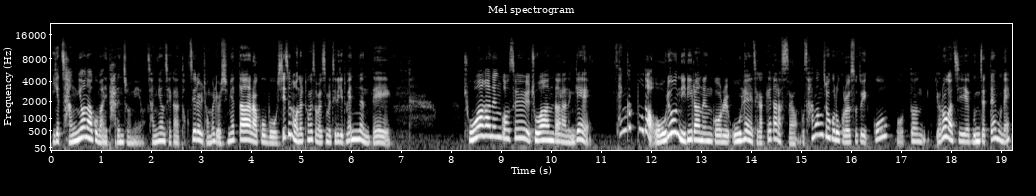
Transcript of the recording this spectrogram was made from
이게 작년하고 많이 다른 점이에요. 작년 제가 덕질을 정말 열심히 했다라고 뭐 시즌 1을 통해서 말씀을 드리기도 했는데, 좋아하는 것을 좋아한다라는 게 생각보다 어려운 일이라는 거를 올해 제가 깨달았어요. 뭐 상황적으로 그럴 수도 있고, 뭐 어떤 여러 가지의 문제 때문에.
